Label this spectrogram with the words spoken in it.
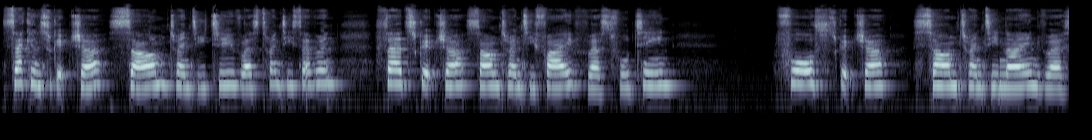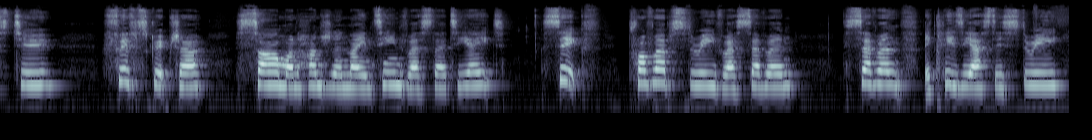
Second scripture, Psalm 22, verse 27. Third scripture, Psalm 25, verse 14. Fourth scripture, Psalm 29, verse 2. Fifth scripture, Psalm 119, verse 38. Sixth, Proverbs 3, verse 7. Seventh, Ecclesiastes 3,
